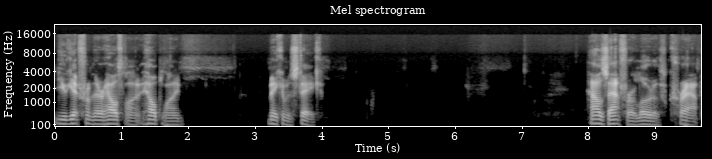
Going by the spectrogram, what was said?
you get from their health line, helpline, make a mistake. How's that for a load of crap?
